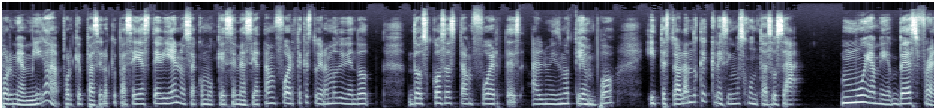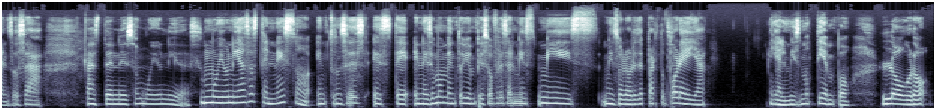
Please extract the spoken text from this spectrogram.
por mi amiga, porque pase lo que pase, ella esté bien. O sea, como que se me hacía tan fuerte que estuviéramos viviendo dos cosas tan fuertes al mismo tiempo. Y te estoy hablando que crecimos juntas, o sea, muy amigas, best friends, o sea. Hasta en eso, muy unidas. Muy unidas hasta en eso. Entonces, este, en ese momento yo empiezo a ofrecer mis, mis, mis dolores de parto por ella y al mismo tiempo logro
